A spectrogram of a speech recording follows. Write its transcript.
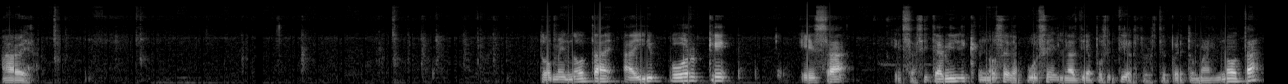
A ver. Tome nota ahí porque esa esa cita bíblica no se la puse en las diapositivas, pero usted puede tomar nota.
